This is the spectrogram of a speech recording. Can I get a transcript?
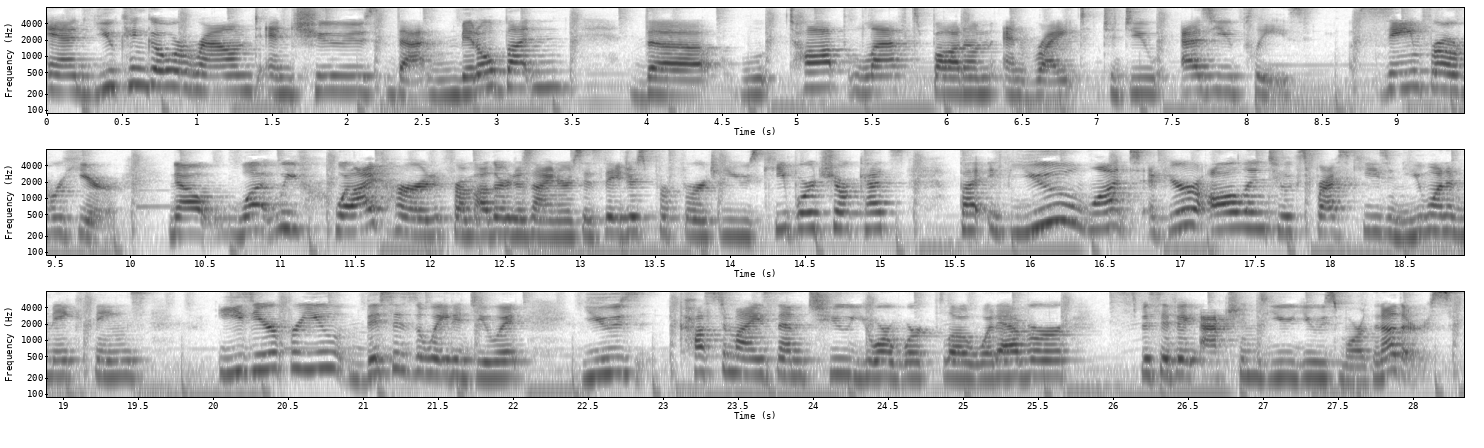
And you can go around and choose that middle button, the top, left, bottom, and right to do as you please. Same for over here. Now, what we've what I've heard from other designers is they just prefer to use keyboard shortcuts. But if you want, if you're all into express keys and you want to make things easier for you, this is the way to do it. Use, customize them to your workflow, whatever specific actions you use more than others.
